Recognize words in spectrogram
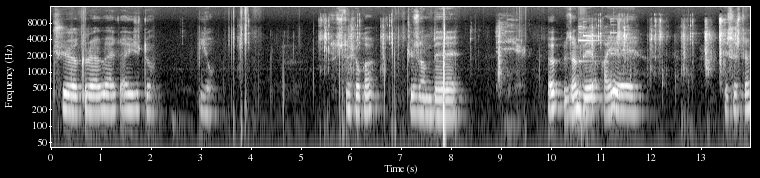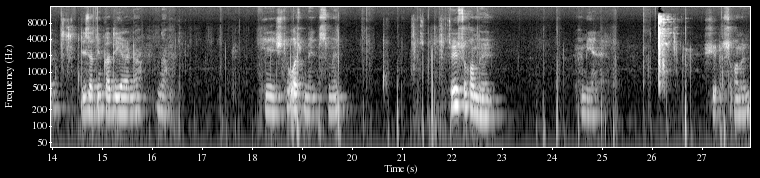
C'è gravata, io sto. Io. Sto giocando. C'è zombie. Hop, zombie. Aie. Desiste. Desatinca di arna. Não. Gente, eu gosto mesmo, Rustig aan mij. En meer. Rustig aan hem.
